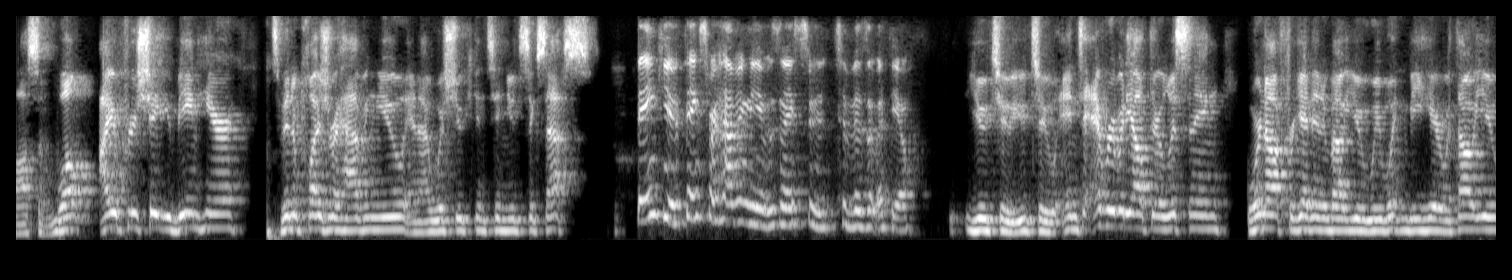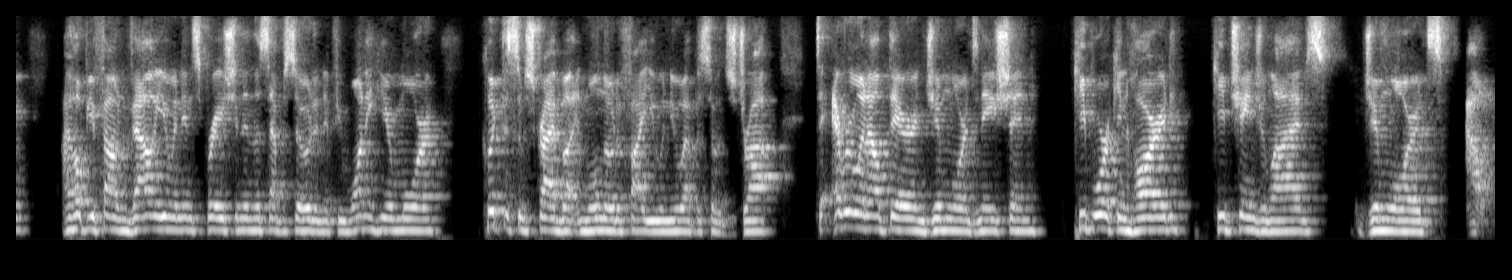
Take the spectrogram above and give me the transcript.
Awesome. Well, I appreciate you being here. It's been a pleasure having you, and I wish you continued success. Thank you. Thanks for having me. It was nice to, to visit with you. You too. You too. And to everybody out there listening, we're not forgetting about you. We wouldn't be here without you. I hope you found value and inspiration in this episode. And if you want to hear more, click the subscribe button. We'll notify you when new episodes drop. To everyone out there in Gym Lords Nation, keep working hard, keep changing lives. Gym Lords out.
